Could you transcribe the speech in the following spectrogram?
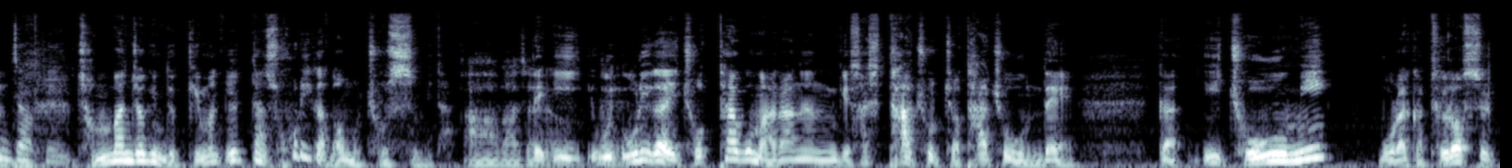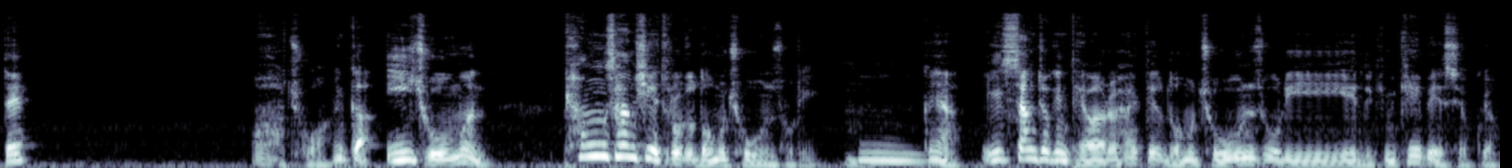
공통적인. 전반적인 느낌은 일단 소리가 너무 좋습니다. 아 맞아요. 근데 이 네. 우- 우리가 이 좋다고 말하는 게 사실 다 좋죠. 다 좋은데, 그러니까 이 좋음이 뭐랄까 들었을 때, 아 좋아. 그러니까 이 좋음은 평상시에 들어도 너무 좋은 소리. 음. 그냥 일상적인 대화를 할 때도 너무 좋은 소리의 느낌이 KBS였고요.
